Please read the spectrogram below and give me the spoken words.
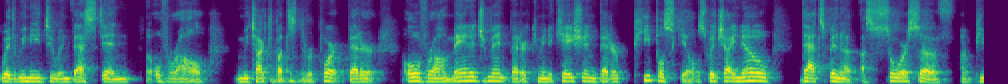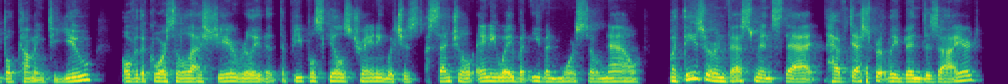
with we need to invest in overall we talked about this in the report better overall management better communication better people skills which i know that's been a, a source of, of people coming to you over the course of the last year really that the people skills training which is essential anyway but even more so now but these are investments that have desperately been desired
